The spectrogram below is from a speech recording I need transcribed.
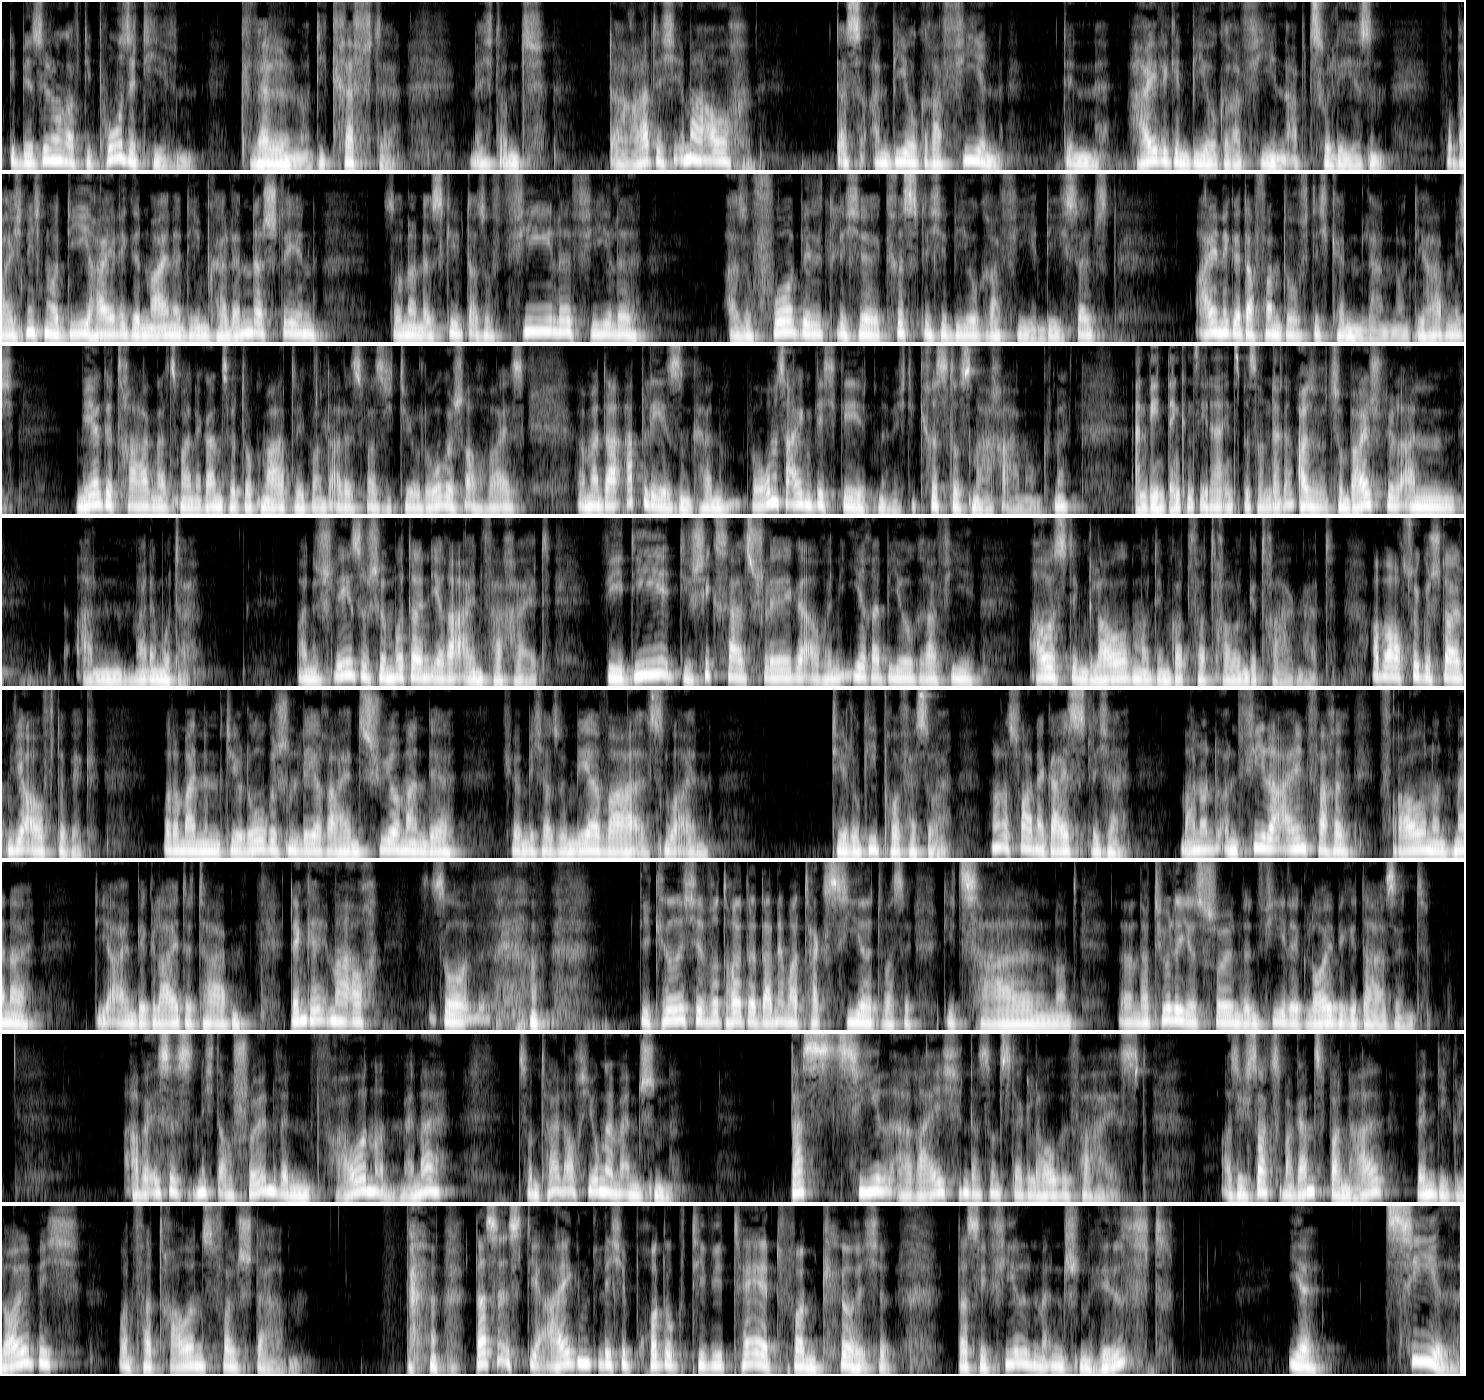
die Besinnung auf die positiven Quellen und die Kräfte, nicht? Und da rate ich immer auch, das an Biografien, den heiligen Biografien abzulesen, wobei ich nicht nur die Heiligen meine, die im Kalender stehen, sondern es gibt also viele, viele, also vorbildliche christliche Biografien, die ich selbst, einige davon durfte ich kennenlernen und die haben mich mehr getragen als meine ganze Dogmatik und alles, was ich theologisch auch weiß, weil man da ablesen kann, worum es eigentlich geht, nämlich die Christusnachahmung. Ne? An wen denken Sie da insbesondere? Also zum Beispiel an, an meine Mutter. Meine schlesische Mutter in ihrer Einfachheit. wie die die Schicksalsschläge auch in ihrer Biografie aus dem Glauben und dem Gottvertrauen getragen hat. Aber auch so Gestalten wie Aufterbeck oder meinen theologischen Lehrer Heinz Schürmann, der für mich also mehr war als nur ein Theologieprofessor. Das war eine geistlicher Mann und, und viele einfache Frauen und Männer, die einen begleitet haben. Denke immer auch so, die Kirche wird heute dann immer taxiert, was sie, die Zahlen und äh, natürlich ist es schön, wenn viele Gläubige da sind. Aber ist es nicht auch schön, wenn Frauen und Männer, zum Teil auch junge Menschen, das Ziel erreichen, das uns der Glaube verheißt? Also ich sage es mal ganz banal, wenn die gläubig und vertrauensvoll sterben. Das ist die eigentliche Produktivität von Kirche, dass sie vielen Menschen hilft, ihr Ziel,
